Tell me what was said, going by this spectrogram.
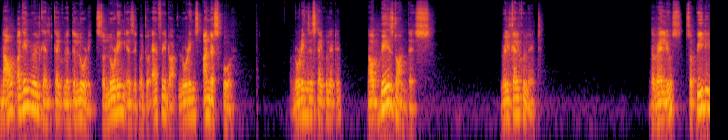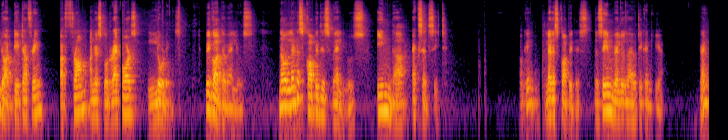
Now again we will cal calculate the loading. So loading is equal to FA dot loadings underscore. Loadings is calculated. Now, based on this, we'll calculate the values. So pd dot data frame or from underscore records loadings. We got the values. Now let us copy these values in the Excel sheet. Okay, let us copy this. The same values I have taken here, right?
